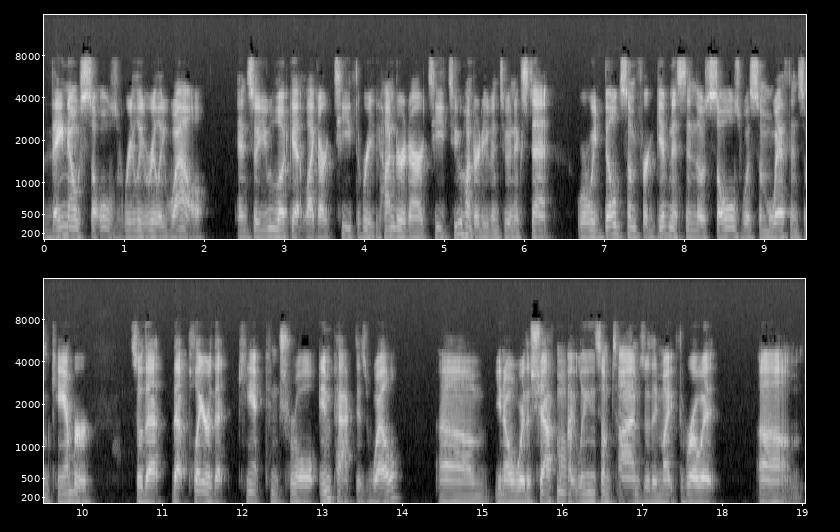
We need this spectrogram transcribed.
they know soles really, really well. And so you look at like our T300 and our T200 even to an extent where we build some forgiveness in those soles with some width and some camber so that that player that can't control impact as well, um, you know, where the shaft might lean sometimes or they might throw it, um,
